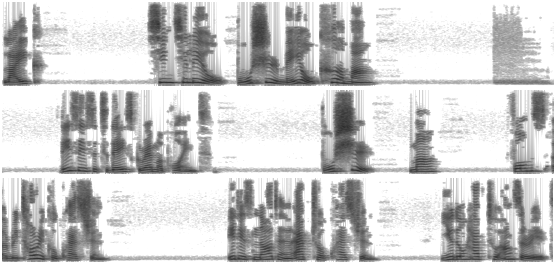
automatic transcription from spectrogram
，like 星期六不是没有课吗？This is today's grammar point. 不是吗 forms a rhetorical question. It is not an actual question. You don't have to answer it.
